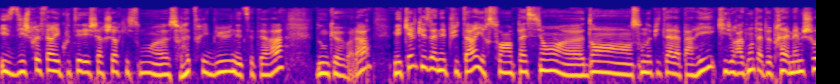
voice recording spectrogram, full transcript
Il se dit, je préfère écouter les chercheurs qui sont euh, sur la tribune, etc. Donc euh, voilà. Mais quelques années plus tard, il reçoit un patient euh, dans son hôpital à Paris qui lui raconte à peu près la même chose.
